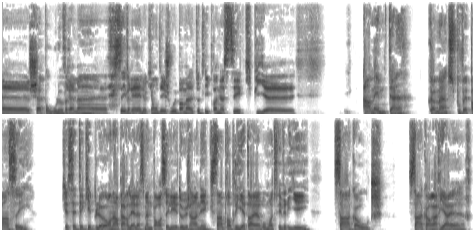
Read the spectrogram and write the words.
Euh, chapeau là vraiment. c'est vrai là qu'ils ont déjoué pas mal tous les pronostics. Puis en même temps, comment tu pouvais penser que cette équipe-là, on en parlait la semaine passée, les deux, Jean-Nic, sans propriétaire au mois de février, sans coach, sans corps arrière,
